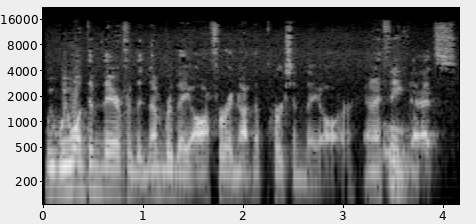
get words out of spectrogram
we, we want them there for the number they offer and not the person they are. And I think Ooh. that's,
